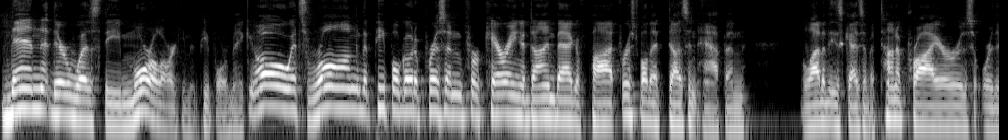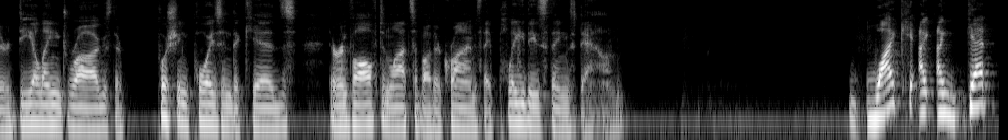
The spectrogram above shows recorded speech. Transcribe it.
Then there was the moral argument people were making. Oh, it's wrong that people go to prison for carrying a dime bag of pot. First of all, that doesn't happen. A lot of these guys have a ton of priors, or they're dealing drugs, they're pushing poison to kids, they're involved in lots of other crimes. They plea these things down. Why can't I, I get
